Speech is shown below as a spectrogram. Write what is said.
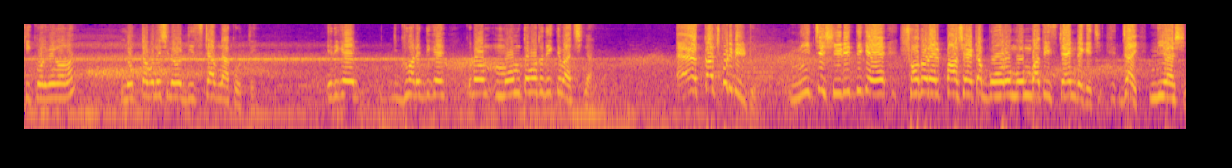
কি করবে মামা? লোকটা বলেছিল ডিস্টার্ব না করতে। এদিকে ঘরের দিকে কোনো মোম টমো তো দেখতে পাচ্ছি না। এক কাজ করি বিল্টু নিচে সিঁড়ির দিকে সদরের পাশে একটা বড় মোমবাতি স্ট্যান্ড দেখেছি। যাই, নিয়ে আসি।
